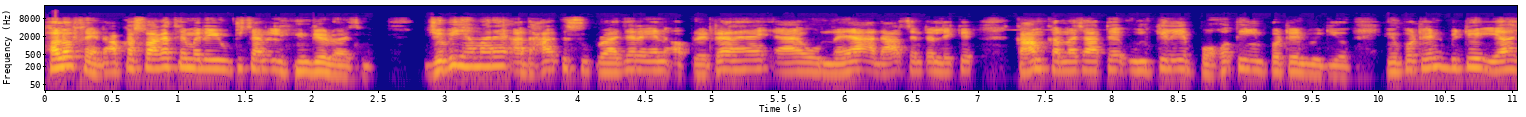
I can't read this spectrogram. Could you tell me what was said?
हेलो फ्रेंड आपका स्वागत है मेरे यूट्यूब चैनल हिंदी एडवाइस में। जो भी हमारे आधार के सुपरवाइजर एंड ऑपरेटर हैं, या वो नया आधार सेंटर लेके काम करना चाहते हैं, उनके लिए बहुत ही इंपॉर्टेंट वीडियो इंपॉर्टेंट वीडियो यह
